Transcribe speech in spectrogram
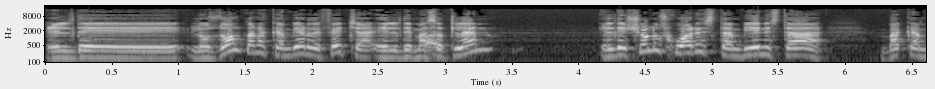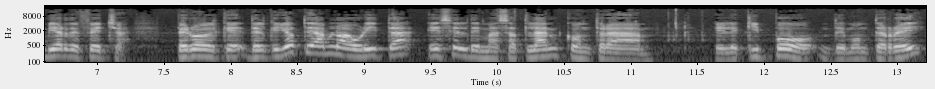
El de... Los dos van a cambiar de fecha. El de Mazatlán, el de Cholos Juárez también está... va a cambiar de fecha. Pero el que, del que yo te hablo ahorita es el de Mazatlán contra el equipo de Monterrey,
